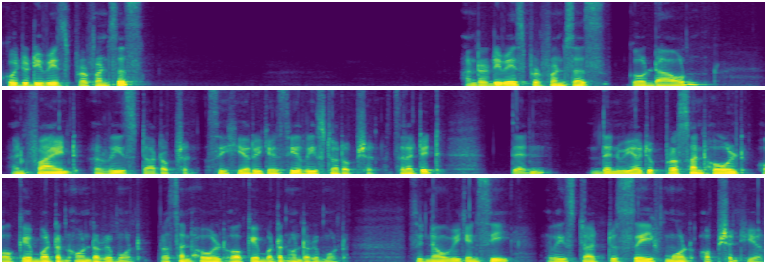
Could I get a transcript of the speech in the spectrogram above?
Go to device preferences. Under device preferences, go down and find restart option. See here you can see restart option. Select it. Then then we have to press and hold ok button on the remote. Press and hold ok button on the remote. So now we can see restart to safe mode option here.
